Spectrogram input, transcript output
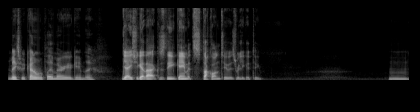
Makes me kind of want to play a Mario game though. Yeah, you should get that because the game it's stuck onto is really good too.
